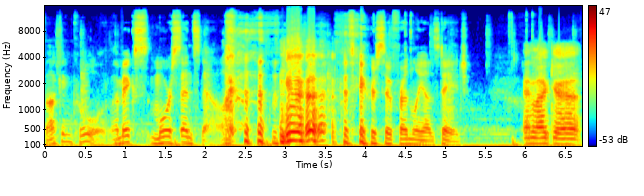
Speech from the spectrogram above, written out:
fucking cool. That makes more sense now. they were so friendly on stage. And like, uh,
